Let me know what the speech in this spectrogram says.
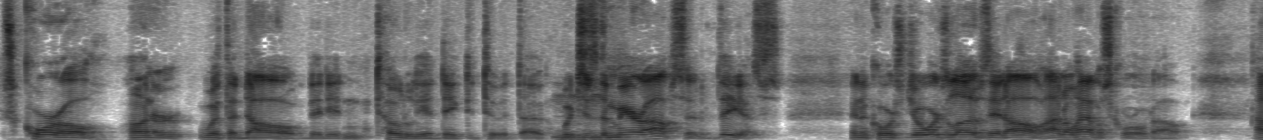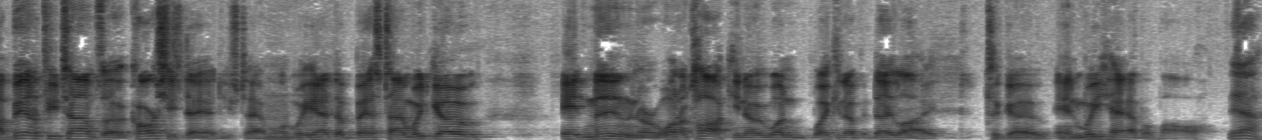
squirrel hunter with a dog that isn't totally addicted to it, though, which is the Mm-hmm. opposite of this. And of course, George loves it all. I don't have a squirrel dog. I've been a few times. Uh, Carsey's dad used to have one. Mm-hmm. We had the best time. We'd go at noon or one o'clock. You know, he wasn't waking up at daylight to go, and we have a ball. Yeah.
